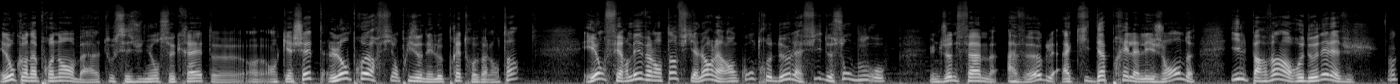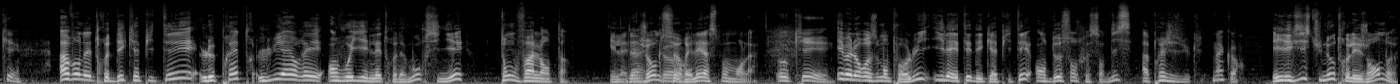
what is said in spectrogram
Et donc en apprenant bah, toutes ces unions secrètes euh, en cachette, l'empereur fit emprisonner le prêtre Valentin, et enfermé, Valentin fit alors la rencontre de la fille de son bourreau, une jeune femme aveugle à qui, d'après la légende, il parvint à redonner la vue. Ok. Avant d'être décapité, le prêtre lui aurait envoyé une lettre d'amour signée Ton Valentin. Et la légende se relaie à ce moment-là. Ok. Et malheureusement pour lui, il a été décapité en 270 après Jésus-Christ. D'accord. Et il existe une autre légende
